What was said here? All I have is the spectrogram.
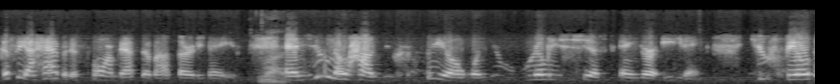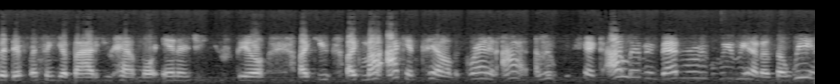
Because, see, a habit is formed after about 30 days. Right. And you know how you feel when you really shift in your eating. You feel the difference in your body. You have more energy. Feel like you like my. I can tell. Granted, I heck, I live in Baton Rouge, Louisiana, so we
